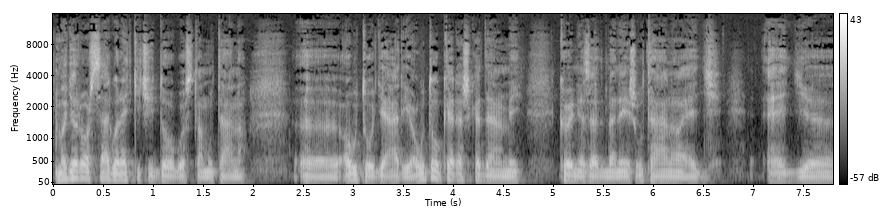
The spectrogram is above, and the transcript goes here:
Magyarországon egy kicsit dolgoztam utána ö, autógyári, autókereskedelmi környezetben, és utána egy, egy ö,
